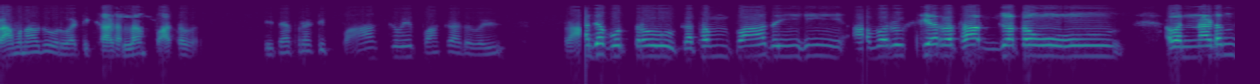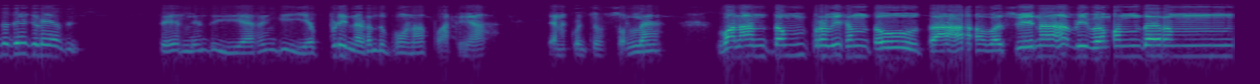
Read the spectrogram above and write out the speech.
ராமனாவது ஒரு வாட்டி காடெல்லாம் பார்த்தவர் சீதா பிராட்டி பார்க்கவே பார்க்காதவள். ராஜபுத்திரௌ கதம் பாதைஹி அவருக்கிய ரதாத்கதம். அவன் நடந்ததே கிடையாது. தேர்ல இருந்து இறங்கி எப்படி நடந்து போனா பாத்தியா? எனக்கு கொஞ்சம் சொல்ல वनान्तम् प्रविशन्तौ तावस्विनाभिवमन्दरम्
